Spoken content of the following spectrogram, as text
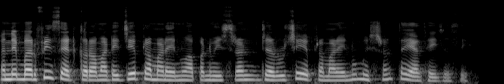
અને બરફી સેટ કરવા માટે જે પ્રમાણેનું આપણને મિશ્રણ જરૂર છે, એ પ્રમાણેનું મિશ્રણ તૈયાર થઈ જશે.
